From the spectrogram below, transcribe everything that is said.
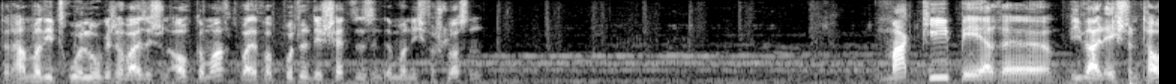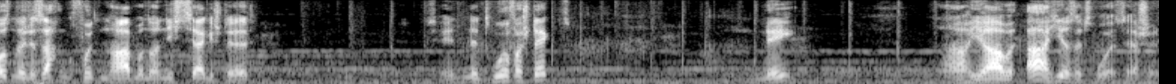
Dann haben wir die Truhe logischerweise schon aufgemacht, weil verbuddelte Schätze sind immer nicht verschlossen. Maki-Beere. Wie wir halt echt schon tausend solche Sachen gefunden haben und noch nichts hergestellt. Hinten eine Truhe versteckt? Nee. Ach ja, aber... Ah, hier ist eine Truhe. Sehr schön.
